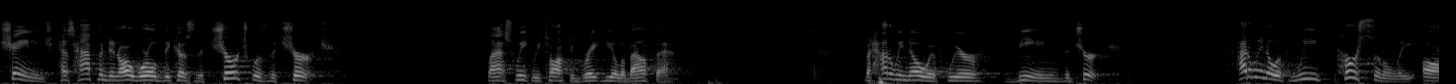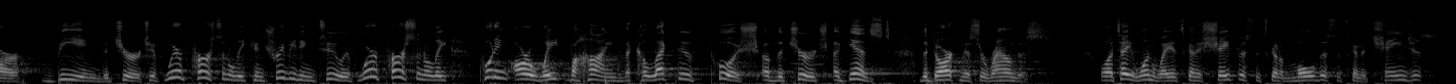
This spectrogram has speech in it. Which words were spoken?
change has happened in our world because the church was the church. Last week we talked a great deal about that. But how do we know if we're being the church? How do we know if we personally are being the church? If we're personally contributing to, if we're personally putting our weight behind the collective push of the church against the darkness around us? Well, I'll tell you one way it's going to shape us, it's going to mold us, it's going to change us.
